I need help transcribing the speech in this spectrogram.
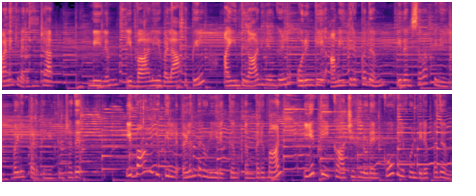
வணங்கி வருகின்றார். மேலும் இவ்வாலய வளாகத்தில் ஐந்து ஆலயங்கள் ஒருங்கே அமைந்திருப்பதும் இதன் சிறப்பினை வெளிப்படுத்தி நிற்கின்றது. இவ்வாலயத்தில் எழுந்தருளியிருக்கும் எம்பெருமான் இயற்கை காட்சிகளுடன் கோவில் கொண்டிருப்பதும்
